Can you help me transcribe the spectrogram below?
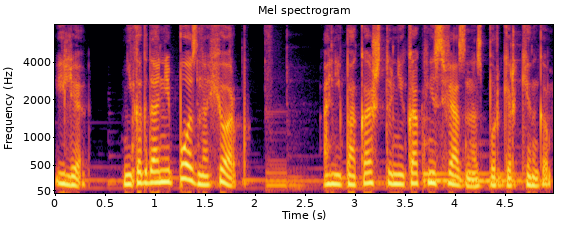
или «Никогда не поздно, Херб». Они пока что никак не связаны с Бургер Кингом.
